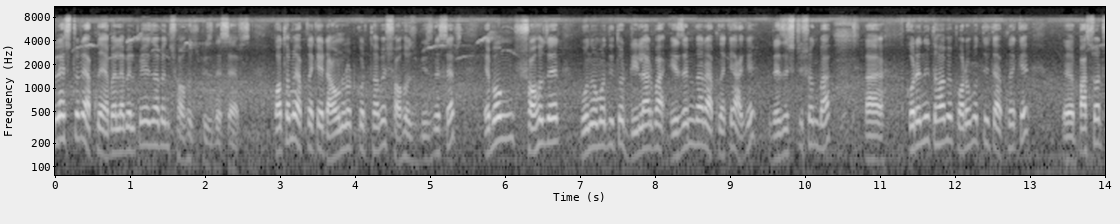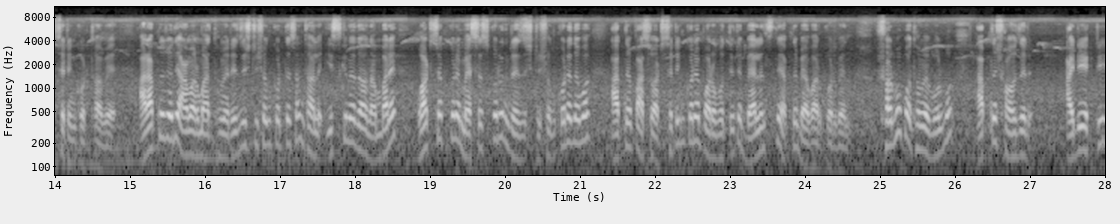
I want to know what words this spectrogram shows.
প্লে স্টোরে আপনি অ্যাভেলেবেল পেয়ে যাবেন সহজ বিজনেস অ্যাপস। প্রথমে আপনাকে ডাউনলোড করতে হবে সহজ বিজনেস অ্যাপস এবং সহজের অনুমোদিত ডিলার বা এজেন্ট দ্বারা আপনাকে আগে রেজিস্ট্রেশন বা করে নিতে হবে। পরবর্তীতে আপনাকে পাসওয়ার্ড সেটিং করতে হবে। আর আপনি যদি আমার মাধ্যমে রেজিস্ট্রেশন করতে চান, তাহলে স্ক্রিনে দেওয়া নাম্বারে হোয়াটসঅ্যাপ করে মেসেজ করুন রেজিস্ট্রেশন করে দেবো। আপনি পাসওয়ার্ড সেটিং করে পরবর্তীতে ব্যালেন্স নিয়ে আপনি ব্যবহার করবেন। সর্বপ্রথমে বলব, আপনি সহজের আইডি একটি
